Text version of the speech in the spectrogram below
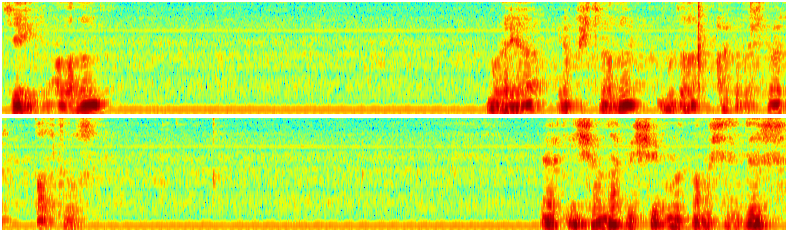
C ile alalım. buraya yapıştıralım. Bu da arkadaşlar 6 olsun. Evet inşallah bir şey unutmamışızdır.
